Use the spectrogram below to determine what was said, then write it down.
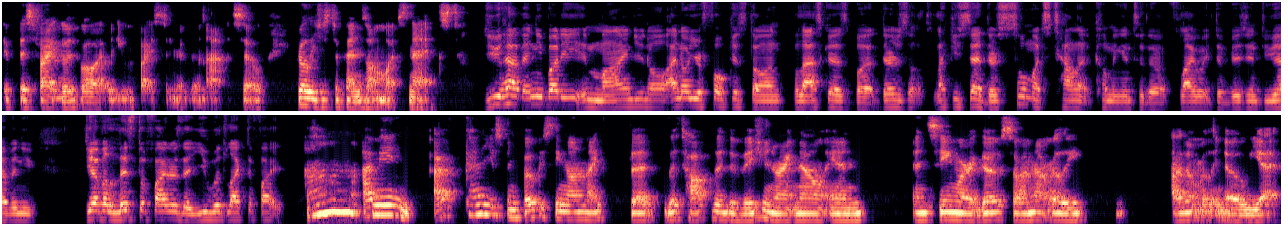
if this fight goes well, I would even fight sooner than that. So it really just depends on what's next. Do you have anybody in mind? You know, I know you're focused on Velasquez, but there's, like you said, there's so much talent coming into the flyweight division. Do you have any? Do you have a list of fighters that you would like to fight? Um, I mean, I've kind of just been focusing on like the the top of the division right now and and seeing where it goes. So I'm not really I don't really know yet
